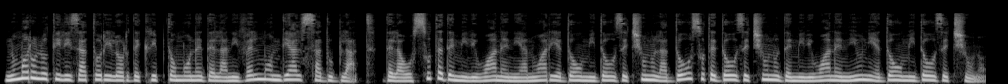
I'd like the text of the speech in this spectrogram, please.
numărul utilizatorilor de criptomonede la nivel mondial s-a dublat, de la 100 de milioane în ianuarie 2021 la 221 de milioane în iunie 2021.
